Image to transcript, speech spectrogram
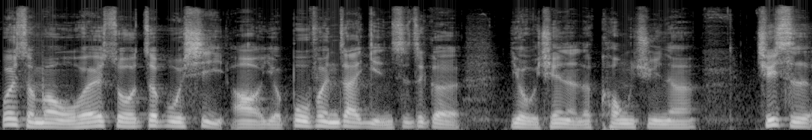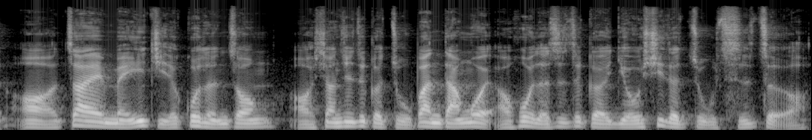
为什么我会说这部戏哦有部分在掩饰这个有钱人的空虚呢？其实哦，在每一集的过程中哦，相信这个主办单位啊，或者是这个游戏的主持者哦，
